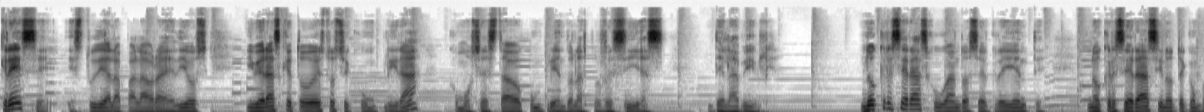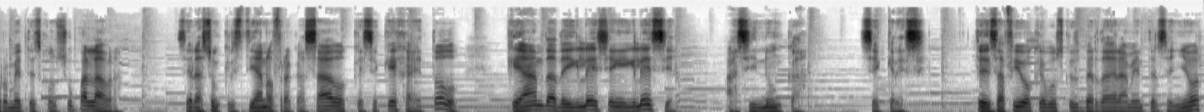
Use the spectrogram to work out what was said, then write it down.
Crece, estudia la palabra de Dios y verás que todo esto se cumplirá como se ha estado cumpliendo las profecías de la Biblia. No crecerás jugando a ser creyente, no crecerás si no te comprometes con su palabra. Serás un cristiano fracasado que se queja de todo, que anda de iglesia en iglesia. Así nunca se crece. Te desafío que busques verdaderamente al Señor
